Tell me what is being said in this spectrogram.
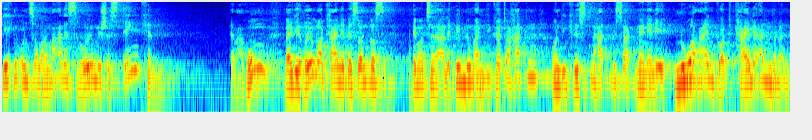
gegen unser normales römisches Denken. Ja, warum? Weil die Römer keine besonders emotionale Bindung an die Götter hatten und die Christen hatten gesagt, nee, nee, nee, nur ein Gott, keine anderen.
